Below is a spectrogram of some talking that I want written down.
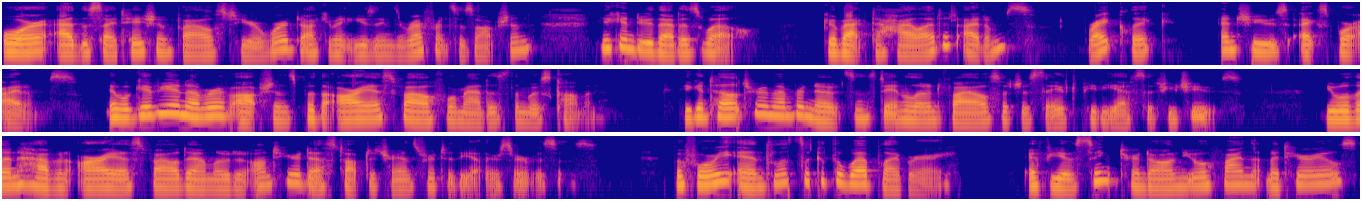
or add the citation files to your Word document using the References option, you can do that as well. Go back to Highlighted Items, right-click, and choose Export Items. It will give you a number of options, but the RIS file format is the most common. You can tell it to remember notes and standalone files such as saved PDFs if you choose. You will then have an RIS file downloaded onto your desktop to transfer to the other services. Before we end, let's look at the web library. If you have sync turned on, you will find that materials,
